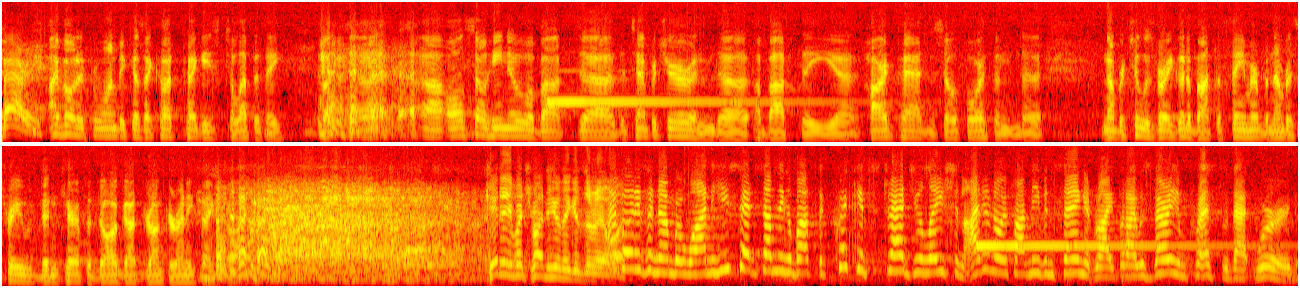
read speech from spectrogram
Barry. I voted for one because I caught Peggy's telepathy. But uh, uh, also he knew about uh, the temperature and uh, about the uh, hard pad and so forth. And uh, number two was very good about the femur, but number three didn't care if the dog got drunk or anything. So Kitty, which one do you think is the real I one? I voted for number one. He said something about the cricket stridulation. I don't know if I'm even saying it right, but I was very impressed with that word.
